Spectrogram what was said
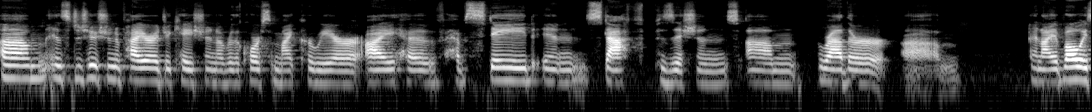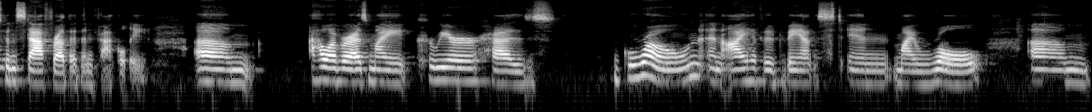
um, institution of higher education over the course of my career, I have have stayed in staff positions um, rather, um, and I have always been staff rather than faculty. Um, however, as my career has grown and I have advanced in my role, um,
